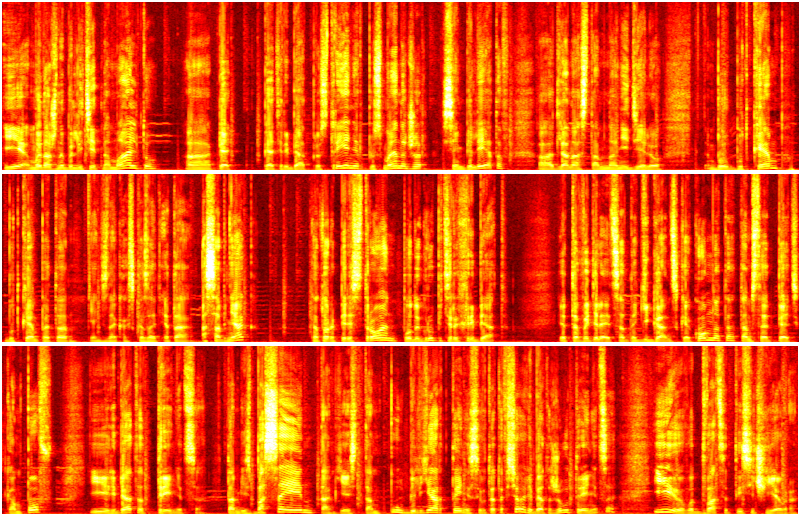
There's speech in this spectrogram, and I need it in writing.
И мы должны были лететь на Мальту. 5, 5 ребят плюс тренер, плюс менеджер, 7 билетов. А, для нас там на неделю был буткемп. Буткемп это, я не знаю, как сказать, это особняк, который перестроен под игру пятерых ребят. Это выделяется одна гигантская комната, там стоят 5 компов, и ребята тренятся. Там есть бассейн, там есть там пул, бильярд, теннис, и вот это все, ребята живут, тренятся, и вот 20 тысяч евро.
